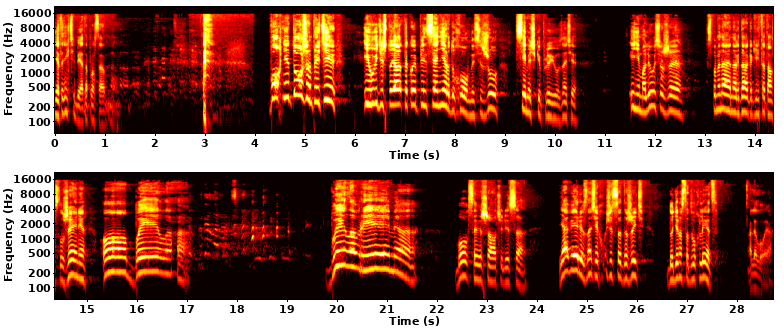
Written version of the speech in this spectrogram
это не к тебе, это просто... Ну... Бог не должен прийти и увидеть, что я такой пенсионер духовный, сижу, семечки плюю, знаете, и не молюсь уже, вспоминаю иногда о каких-то там служениях. О, было! Было время. Бог совершал чудеса. Я верю, знаете, хочется дожить до 92 лет. Аллилуйя.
